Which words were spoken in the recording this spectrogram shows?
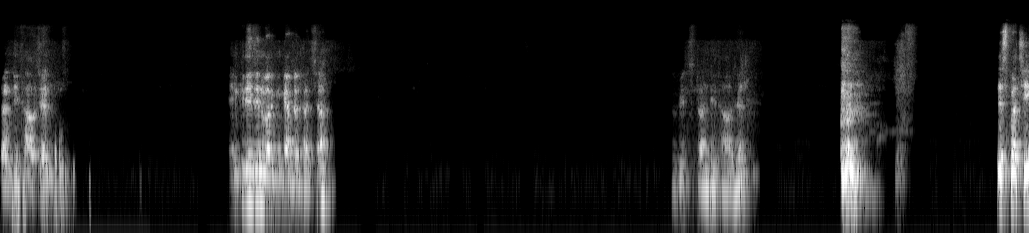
twenty thousand increase in working capital कति छ रुपिस ट्वेन्टी थाउजन्ड त्यसपछि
